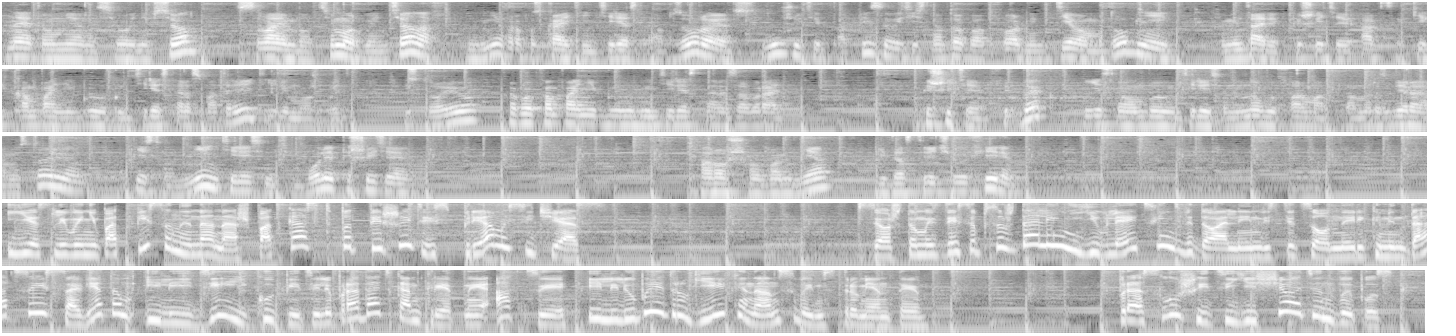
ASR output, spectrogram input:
На этом у меня на сегодня все. С вами был Тимур Ганитянов. Не пропускайте интересные обзоры, слушайте, подписывайтесь на той платформе, где вам удобней. В комментариях пишите акции, каких компаний было бы интересно рассмотреть или, может быть, историю какой компании было бы интересно разобрать. Пишите фидбэк, если вам был интересен новый формат, там мы разбираем историю. Если он не интересен, тем более пишите. Хорошего вам дня и до встречи в эфире. Если вы не подписаны на наш подкаст, подпишитесь прямо сейчас. Все, что мы здесь обсуждали, не является индивидуальной инвестиционной рекомендацией, советом или идеей купить или продать конкретные акции или любые другие финансовые инструменты. Прослушайте еще один выпуск –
